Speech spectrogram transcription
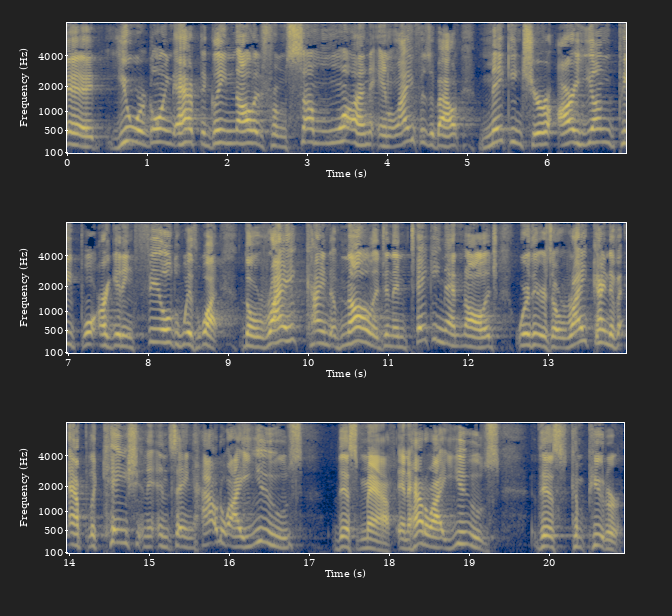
uh, you were going to have to glean knowledge from someone, and life is about making sure our young people are getting filled with what? The right kind of knowledge, and then taking that knowledge where there's a right kind of application and saying, How do I use this math? And how do I use this computer?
